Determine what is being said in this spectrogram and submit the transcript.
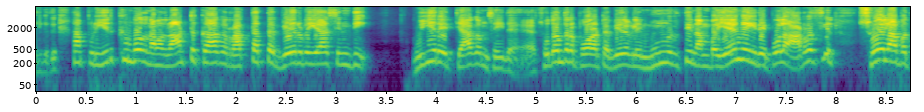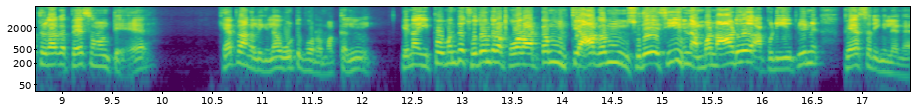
இருக்குது. அப்படி இருக்கும்போது நமது நாட்டுக்காக ரத்தத்தை வேர்வையா சிந்தி உயிரை தியாகம் செய்த சுதந்திர போராட்ட வீரர்களை முன்னிறுத்தி நம்ம ஏங்க இதே போல அரசியல் சுயலாபத்திற்காக பேசணும்ட்டு கேட்பாங்க இல்லைங்களா ஓட்டு போடுற மக்கள்? ஏன்னா இப்போ வந்து சுதந்திர போராட்டம் தியாகம் சுதேசி நம்ம நாடு அப்படி இப்படின்னு பேசுறீங்க இல்லைங்க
